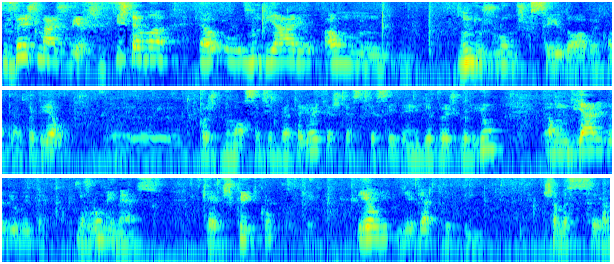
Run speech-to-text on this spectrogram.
vejo mais vezes. Isto é uma. É, no diário há um, um dos volumes que saiu da obra completa dele, eh, depois de 1998, este deve ter saído em dia 2001, é um diário da biblioteca, um volume imenso, que é escrito com ele e a Gertrude Ping. Chama-se. Eh,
